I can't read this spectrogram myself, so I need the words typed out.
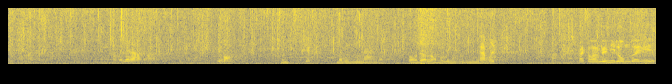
ดูก่อนเลยไม่ได้หรอพี่บอกเจ็บมาวิ่งนานแล้วลองเดินลองมาวิ่งทีนี่น้ำมืดพักกับมันไม่มีลมด้วยพี่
